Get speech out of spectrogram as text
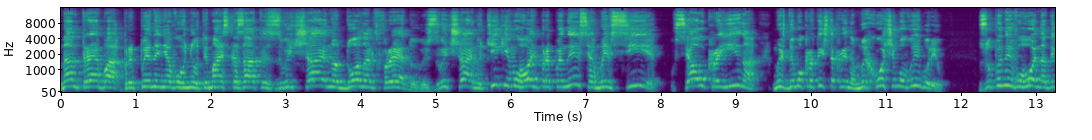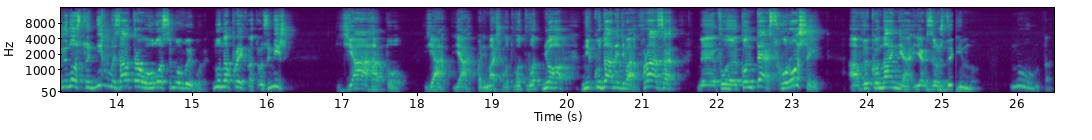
Нам треба припинення вогню. Ти маєш сказати, звичайно, Дональд Фредович, звичайно, тільки вогонь припинився, ми всі, вся Україна, ми ж демократична країна, ми хочемо виборів. Зупини вогонь на 90 днів, ми завтра оголосимо вибори. Ну, наприклад, розумієш? Я готов. Я, я, понимаєш, от, от, от нього нікуди не діває. Фраза, е, контекст хороший, а виконання, як завжди, гімно. Ну, так.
